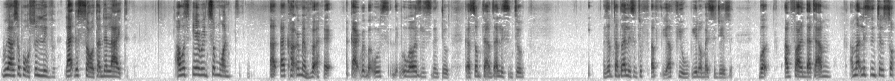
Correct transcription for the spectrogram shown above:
We are supposed to live like the salt and the light. I was hearing someone I, I can't remember. I can't remember who, who I was listening to because sometimes I listen to sometimes I listen to a few, a few, you know, messages, but I'm finding that I'm I'm not listening to some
